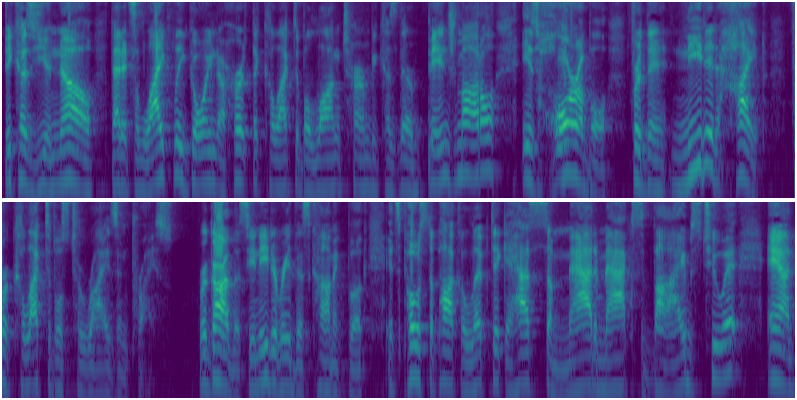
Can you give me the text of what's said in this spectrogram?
because you know that it's likely going to hurt the collectible long term because their binge model is horrible for the needed hype for collectibles to rise in price? Regardless, you need to read this comic book. It's post-apocalyptic. It has some Mad Max vibes to it, and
